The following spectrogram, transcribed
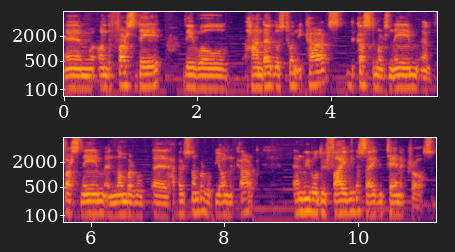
Um, on the first day, they will hand out those 20 cards. The customer's name and first name and number, will, uh, house number will be on the card, and we will do five either side and 10 across.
